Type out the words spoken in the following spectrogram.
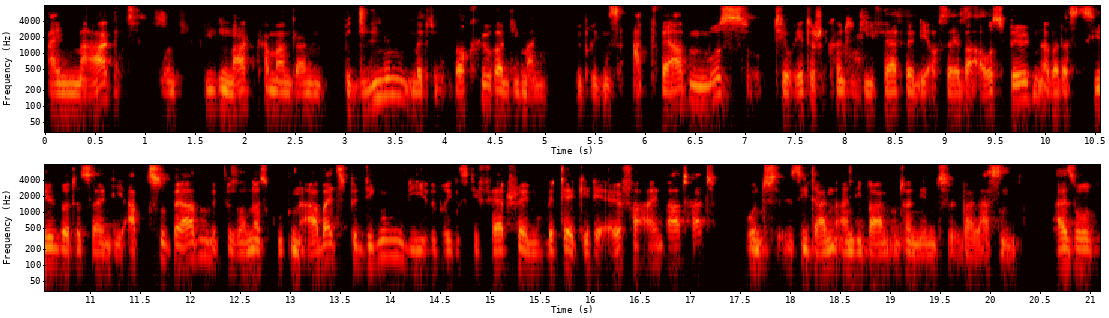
einen Markt und diesen Markt kann man dann bedienen mit Lokführern, die man übrigens abwerben muss. Theoretisch könnte die Fairtrain die auch selber ausbilden, aber das Ziel wird es sein, die abzuwerben mit besonders guten Arbeitsbedingungen, die übrigens die Fairtrain mit der GDL vereinbart hat und sie dann an die Bahnunternehmen zu überlassen. Also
